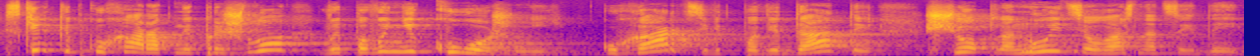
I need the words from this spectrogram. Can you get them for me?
Скільки б кухарок не прийшло, ви повинні кожній кухарці відповідати, що планується у вас на цей день.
